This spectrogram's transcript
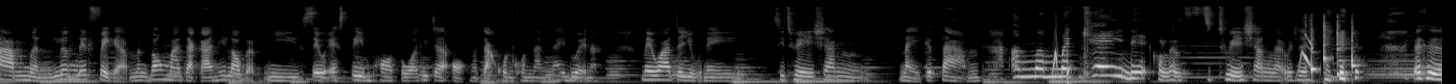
ตามเหมือนเรื่องเลดเฟกอะมันต้องมาจากการที่เราแบบมีเซลล์เอสติมพอตัวที่จะออกมาจากคนคนนั้นได้ด้วยนะ ไม่ว่าจะอยู่ในซิทูเอชัน ไหนก็ตามอะมันไม่แค่เดทคนละซิทูเอชันแล้วไม่ใช่ ก็คือ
